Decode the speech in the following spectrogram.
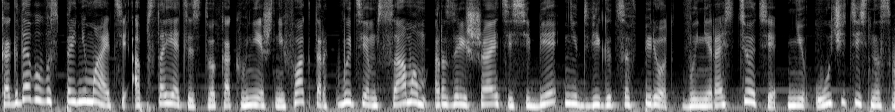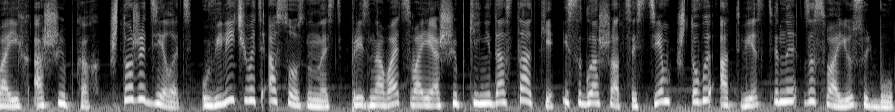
Когда вы воспринимаете обстоятельства как внешний фактор, вы тем самым разрешаете себе не двигаться вперед. Вы не растете, не учитесь на своих ошибках. Что же делать? Увеличивать осознанность, признавать свои ошибки и недостатки и соглашаться с тем, что вы ответственны за свою судьбу.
